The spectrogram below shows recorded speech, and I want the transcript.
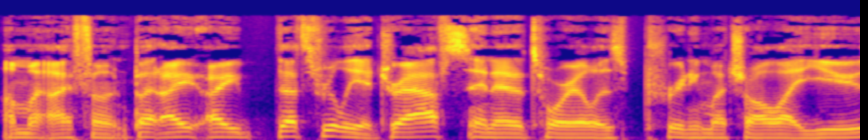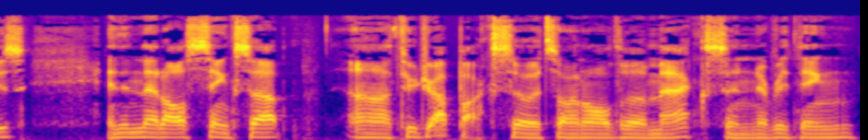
on my iPhone. But I, I that's really it. Drafts and editorial is pretty much all I use, and then that all syncs up uh, through Dropbox. So it's on all the Macs and everything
